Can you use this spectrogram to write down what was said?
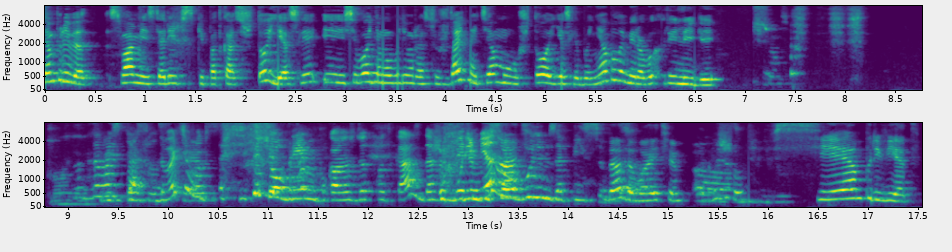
Всем привет! С вами исторический подкаст «Что если?» И сегодня мы будем рассуждать на тему «Что если бы не было мировых религий?» Ну, давайте так, давайте вот все время, пока у нас идет подкаст, даже писать, будем записывать. Да, давайте. Хорошо. Всем привет.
